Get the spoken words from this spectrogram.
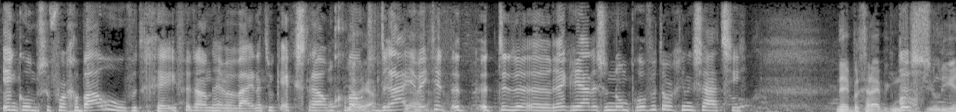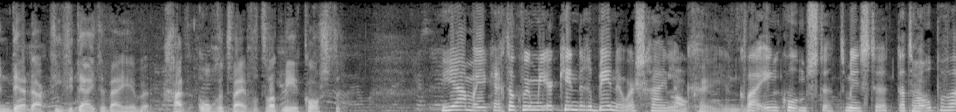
inkomsten voor gebouwen hoeven te geven, dan hebben wij natuurlijk extra om gewoon Ja, ja. te draaien. Ja, Weet je, het, het, de eh, Recreade is een non-profit organisatie. Nee, begrijp ik. Maar Dus- als jullie een derde activiteit erbij hebben, gaat het ongetwijfeld wat meer kosten. Ja, maar je krijgt ook weer meer kinderen binnen waarschijnlijk. Oké. en- Qua inkomsten, tenminste. Dat hopen we.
